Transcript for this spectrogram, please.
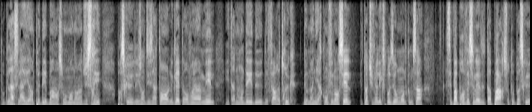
Donc là, là il y a un peu débat en ce moment dans l'industrie parce que les gens disent attends, le gars t'a envoyé un mail, il t'a demandé de, faire le truc de manière confidentielle et toi tu viens l'exposer au monde comme ça. C'est pas professionnel de ta part, surtout parce que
